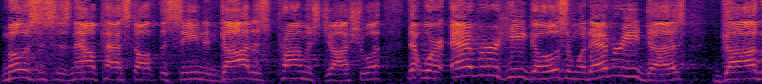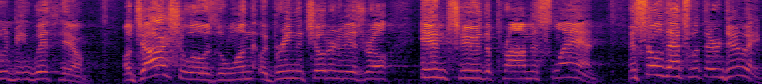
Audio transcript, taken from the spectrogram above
Moses is now passed off the scene, and God has promised Joshua that wherever he goes and whatever he does, God would be with him. Well, Joshua was the one that would bring the children of Israel into the promised land. And so that's what they're doing.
